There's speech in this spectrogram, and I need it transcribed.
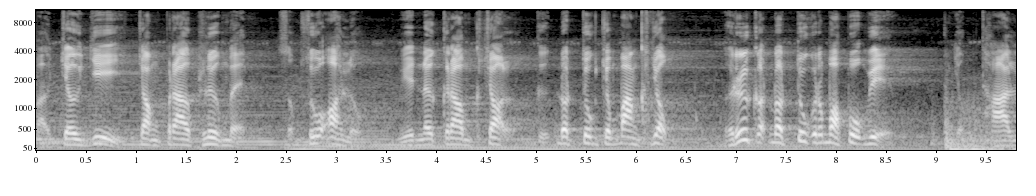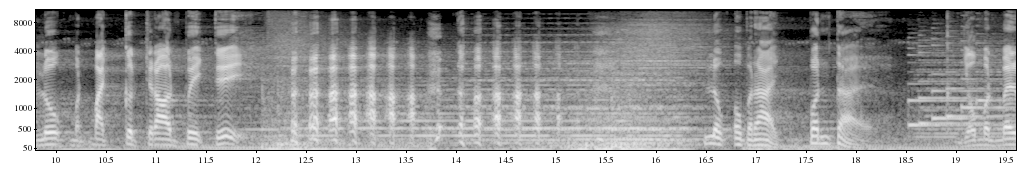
បើជើយីចង់ប្រើភ្លើងមែនសំសួរអស់លោកវានៅក្រោមខ្យល់គឺដុតទូកចម្បាំងខ្ញុំឬក៏ដុតទូករបស់ពួកវាខ្ញុំថាលោកមិនបាច់គិតច្រើនពេកទេលោកឧបរាជប៉ុន្តែខ្ញុំមិនមែន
